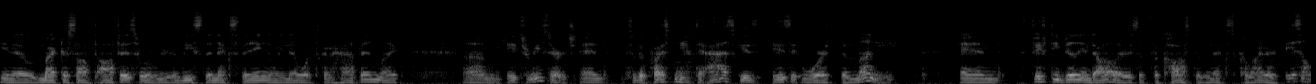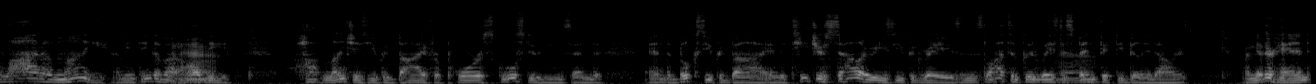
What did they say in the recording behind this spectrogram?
you know, Microsoft Office where we release the next thing and we know what's going to happen. Like, um, it's research. And so the question you have to ask is, is it worth the money? And $50 billion, that's the cost of the next collider, is a lot of money. I mean, think about yeah. all the hot lunches you could buy for poor school students and and the books you could buy and the teachers' salaries you could raise and there's lots of good ways yeah. to spend 50 billion dollars. On the other hand,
